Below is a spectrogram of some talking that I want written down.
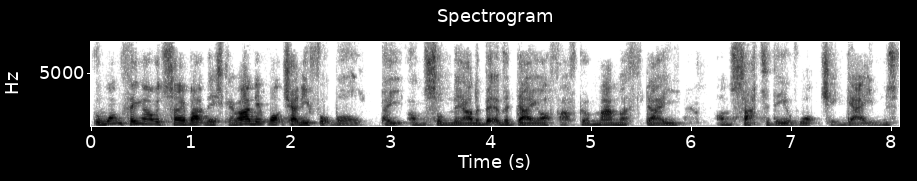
The one thing I would say about this game, I didn't watch any football, Pete, on Sunday. I had a bit of a day off after a mammoth day on Saturday of watching games.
